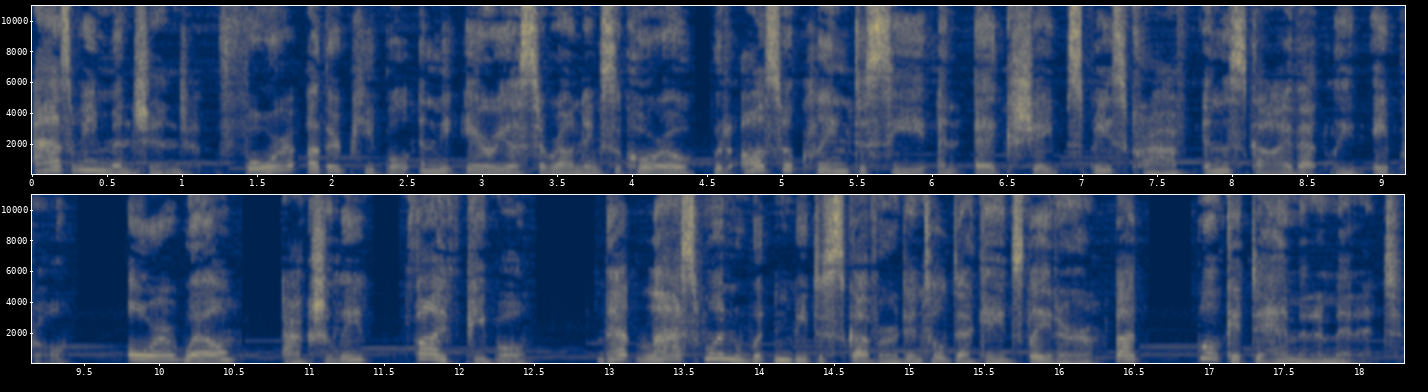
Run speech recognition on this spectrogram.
As we mentioned, four other people in the area surrounding Socorro would also claim to see an egg shaped spacecraft in the sky that late April. Or, well, Actually, five people. That last one wouldn't be discovered until decades later, but we'll get to him in a minute.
